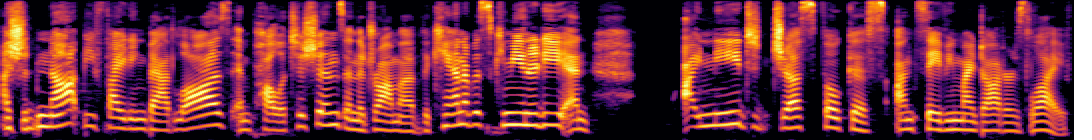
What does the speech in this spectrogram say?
I should not be fighting bad laws and politicians and the drama of the cannabis community. And I need to just focus on saving my daughter's life.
